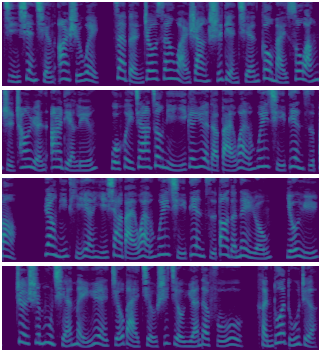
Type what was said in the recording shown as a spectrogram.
仅限前二十位，在本周三晚上十点前购买缩网址超人二点零，我会加赠你一个月的百万微企电子报，让你体验一下百万微企电子报的内容。由于这是目前每月九百九十九元的服务，很多读者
